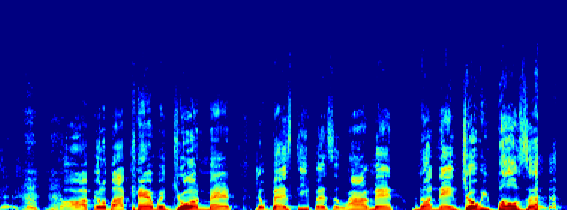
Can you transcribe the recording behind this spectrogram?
You know how I feel about Cameron Jordan, man. The best defensive lineman, not named Joey Bosa.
